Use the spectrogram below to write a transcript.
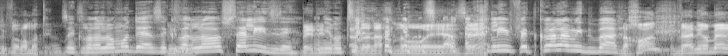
זה כבר לא מתאים. זה כבר לא מודע, זה. כבר לא עושה לי את זה. בדיוק. אני רוצה, אז אנחנו, אני רוצה אה, זה- להחליף את כל המטבח. נכון ואני אומר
